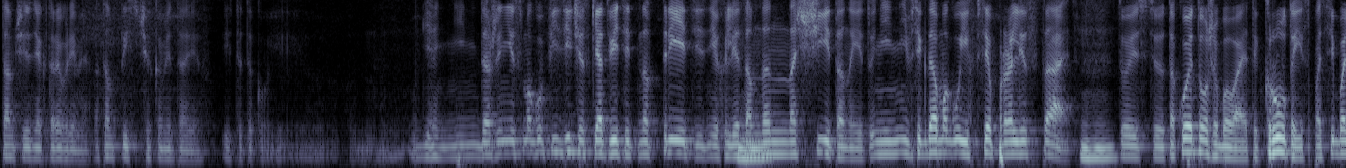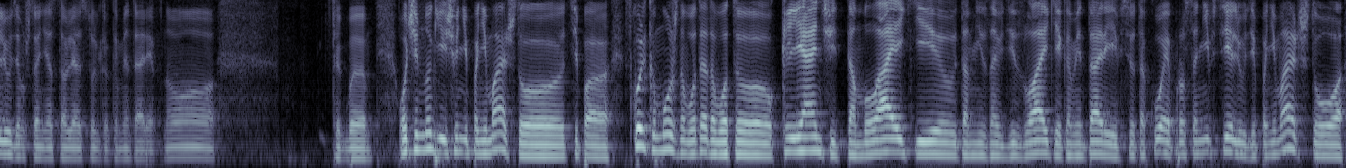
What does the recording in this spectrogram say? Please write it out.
там через некоторое время, а там тысяча комментариев, и ты такой, я не, даже не смогу физически ответить на треть из них или mm-hmm. там на насчитанные, то не, не всегда могу их все пролистать. Mm-hmm. То есть э, такое тоже бывает. И круто, и спасибо людям, что они оставляют столько комментариев. Но как бы очень многие еще не понимают, что типа сколько можно вот это вот э, клянчить там лайки, там не знаю дизлайки, комментарии все такое. Просто не все люди понимают, что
